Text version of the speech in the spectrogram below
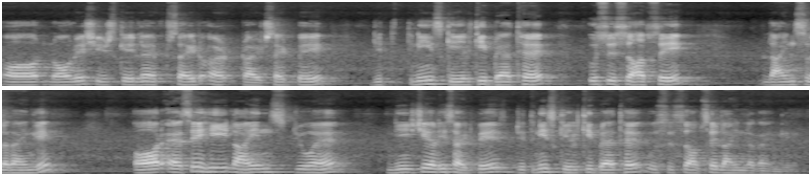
और नॉर्वे शीट्स के लेफ़्ट साइड और राइट साइड पे जितनी स्केल की ब्रेथ है, उस हिसाब से लाइंस लगाएँगे। और ऐसे ही लाइंस जो हैं, नीचे वाली साइड पे जितनी स्केल की ब्रेथ है, उस हिसाब से लाइन लगाएँगे।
